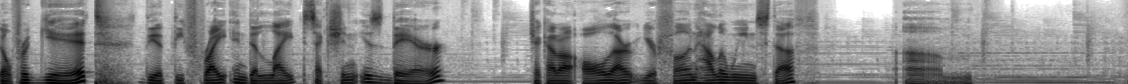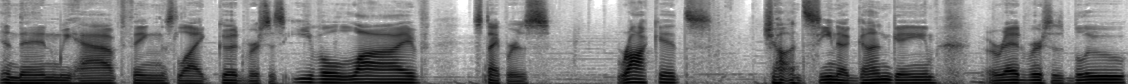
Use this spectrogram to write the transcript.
don't forget that the fright and delight section is there. Check out all our your fun Halloween stuff. Um, and then we have things like Good versus Evil Live, Snipers Rockets, John Cena Gun Game, red versus blue,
